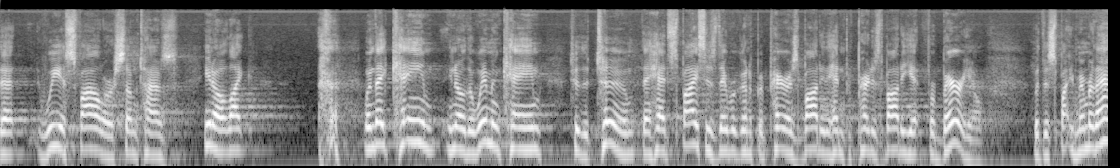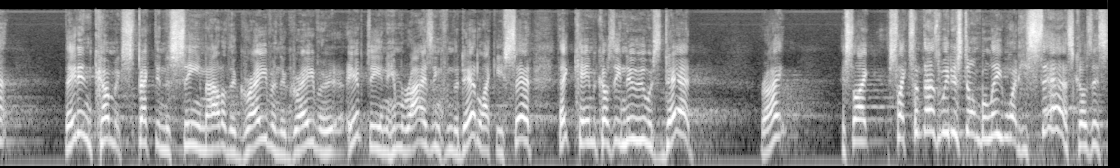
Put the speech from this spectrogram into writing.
that we as followers sometimes, you know, like when they came, you know, the women came to the tomb, they had spices they were going to prepare his body. They hadn't prepared his body yet for burial with the spice. Remember that? They didn't come expecting to see him out of the grave and the grave empty and him rising from the dead like he said. They came because they knew he was dead, right? It's like, it's like sometimes we just don't believe what he says because it's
